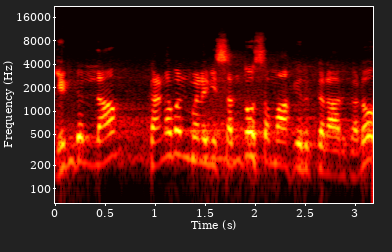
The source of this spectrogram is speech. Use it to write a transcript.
எங்கெல்லாம் கணவன் மனைவி சந்தோஷமாக இருக்கிறார்களோ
